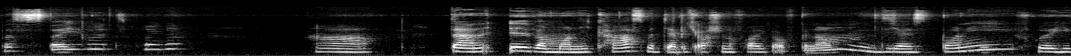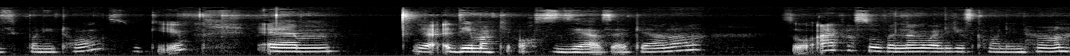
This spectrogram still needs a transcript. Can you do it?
Was ist bei Ihrer letzten Folge? Ah, dann Ilva Monicast, mit der habe ich auch schon eine Folge aufgenommen. Sie heißt Bonnie. Früher hieß sie Bonnie Tongs. Okay. Ähm, ja, den mag ich auch sehr, sehr gerne. So, einfach so, wenn langweilig ist, kann man den hören.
